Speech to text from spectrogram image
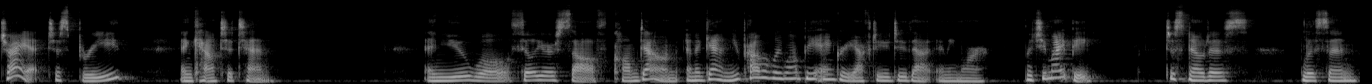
try it. Just breathe and count to 10 and you will feel yourself calm down. And again, you probably won't be angry after you do that anymore, but you might be. Just notice, listen,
